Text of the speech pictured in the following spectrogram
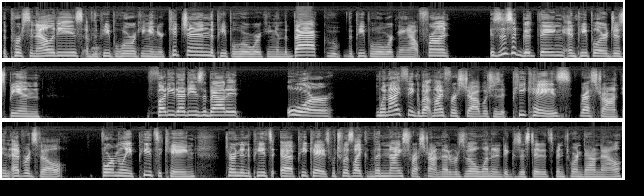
the personalities of the people who are working in your kitchen, the people who are working in the back, who the people who are working out front. Is this a good thing and people are just being fuddy duddies about it? Or when I think about my first job, which is at PK's restaurant in Edwardsville, formerly Pizza King, turned into Pizza uh, PK's, which was like the nice restaurant in Edwardsville when it existed. It's been torn down now.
